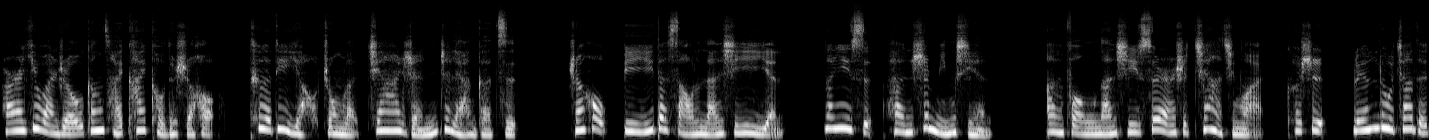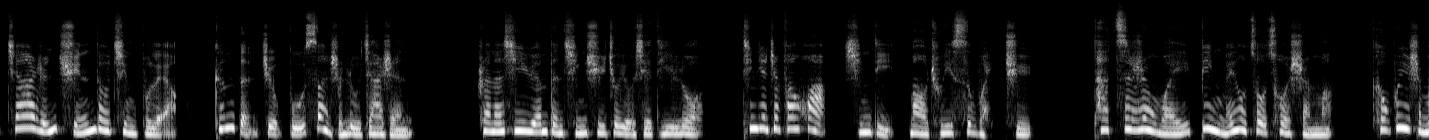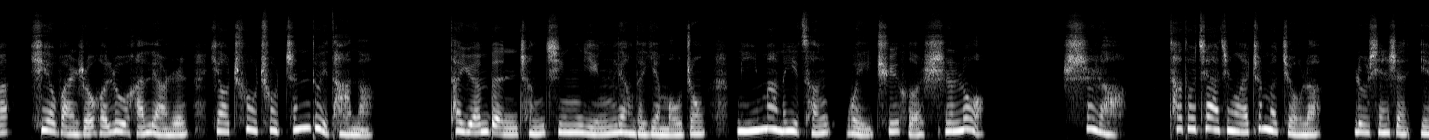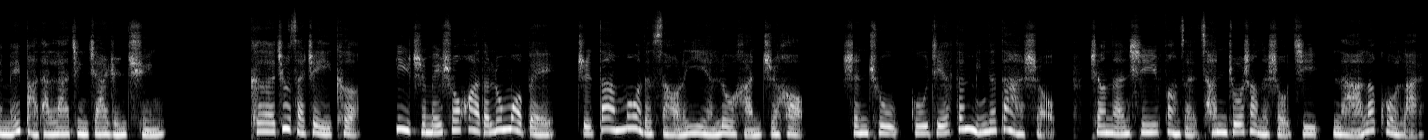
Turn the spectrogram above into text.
而易婉柔刚才开口的时候，特地咬中了“家人”这两个字，然后鄙夷的扫了南希一眼，那意思很是明显。暗讽南希虽然是嫁进来，可是连陆家的家人群都进不了，根本就不算是陆家人。阮南希原本情绪就有些低落，听见这番话，心底冒出一丝委屈。他自认为并没有做错什么，可为什么叶婉柔和鹿晗两人要处处针对他呢？他原本澄清莹亮的眼眸中弥漫了一层委屈和失落。是啊，她都嫁进来这么久了，陆先生也没把她拉进家人群。可就在这一刻，一直没说话的陆漠北只淡漠的扫了一眼鹿晗之后。伸出骨节分明的大手，将南希放在餐桌上的手机拿了过来。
